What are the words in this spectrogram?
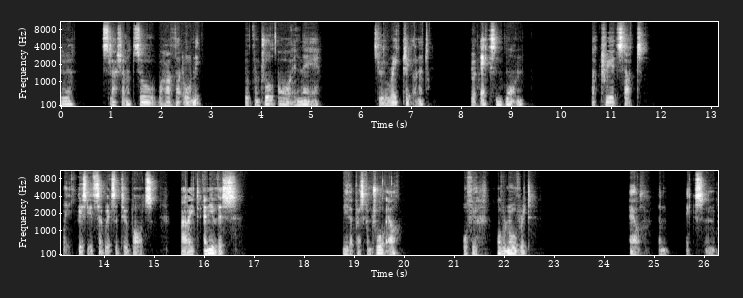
do a slash on it, so we'll have that only. Do control R in there, so we'll right click on it, do X and 1, that creates that basically it separates the two parts. Highlight any of this, either press Ctrl L, or if you're hovering over it, L and X. And,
